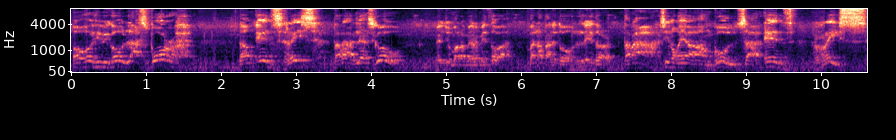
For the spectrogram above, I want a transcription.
Okay, here we go. Last four ng Ed's Race. Tara, let's go! Medyo marami-rami ito ah. Banatan ito later. Tara, sino kaya ang gold sa Ed's Race?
